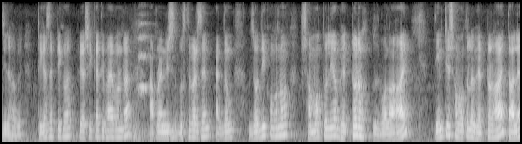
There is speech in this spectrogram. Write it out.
zero হবে। ঠিক আছে, প্রিয় প্রিয় শিক্ষার্থী ভাই বোনরা, আপনারা নিশ্চিত বুঝতে পারছেন, একদম যদি কখনো সমতলীয় ভেক্টর যদি বলা হয়, তিনটি সমতুল্য ভেক্টর হয়, তাহলে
